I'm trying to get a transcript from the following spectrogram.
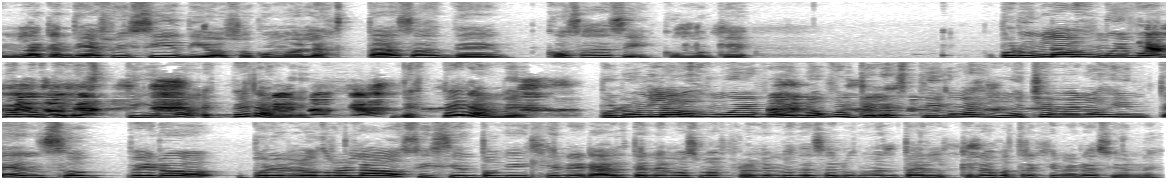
la cantidad de suicidios o como las tasas de cosas así, como que por un lado es muy bueno porque el estigma, Me espérame, espérame, por un lado es muy bueno porque el estigma es mucho menos intenso, pero por el otro lado sí siento que en general tenemos más problemas de salud mental que las otras generaciones.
